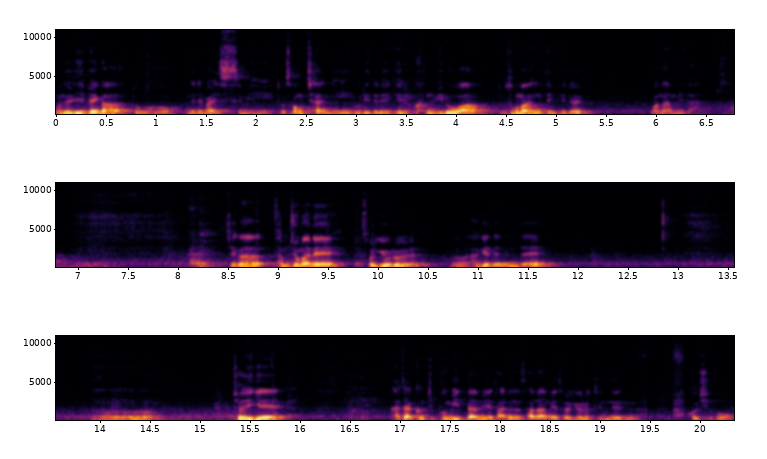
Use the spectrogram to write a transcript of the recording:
오늘 예배가 또 오늘의 말씀이 또 성찬이 우리들에게 큰 위로와 또 소망이 되기를 원합니다. 제가 3주 만에 설교를 어, 하게 되는데 어, 저에게 가장 큰 기쁨이 있다면 다른 사람의 설교를 듣는 것이고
